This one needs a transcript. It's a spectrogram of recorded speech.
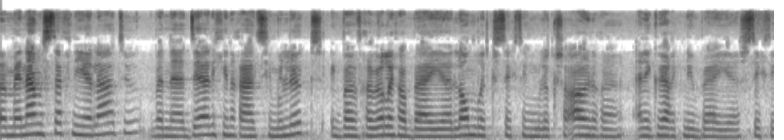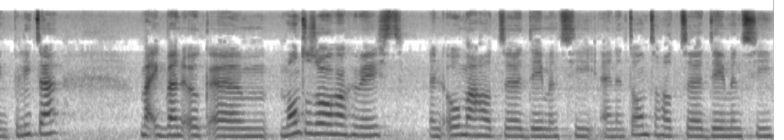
Uh, mijn naam is Stephanie Elatu. Ik ben uh, derde generatie Molux. Ik ben vrijwilliger bij uh, Landelijke Stichting Molukse Ouderen. En ik werk nu bij Stichting Pelita. Maar ik ben ook um, mantelzorger geweest. Een oma had dementie en een tante had dementie.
